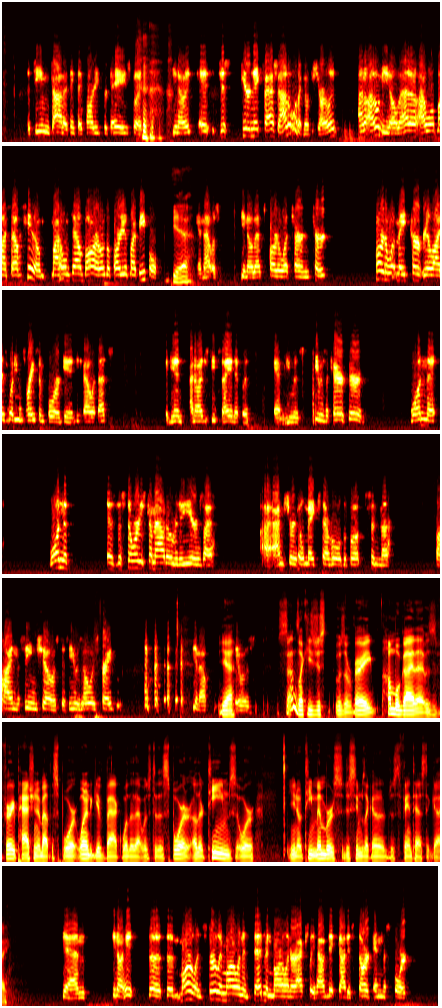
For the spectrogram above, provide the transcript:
The team, God, I think they partied for days, but you know, it, it just pure Nick fashion. I don't want to go to Charlotte. I don't, I don't need all that. I, I want myself, you know, my hometown bar. I want to party with my people, Yeah. and that was, you know, that's part of what turned Kurt part of what made Kurt realize what he was racing for again. You know, and that's again, I know I just keep saying it, but and he was he was a character, one that one that as the stories come out over the years, I, I I'm sure he'll make several of the books and the behind the scenes shows because he was always crazy. you know, Yeah. it was Sounds like he's just was a very humble guy that was very passionate about the sport, wanted to give back, whether that was to the sport or other teams or, you know, team members. It just seems like a just fantastic guy. Yeah, and you know, it, the the Marlin, Sterling Marlin, and Steadman Marlin are actually how Nick got his start in the sport,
